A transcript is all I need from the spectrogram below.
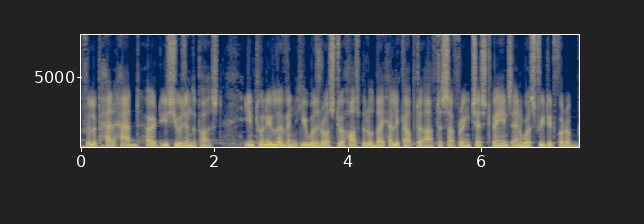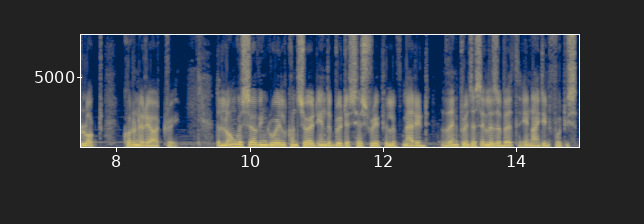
Philip had had heart issues in the past. In 2011, he was rushed to a hospital by helicopter after suffering chest pains and was treated for a blocked coronary artery. The longest serving royal consort in the British history, Philip married then Princess Elizabeth in 1947.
